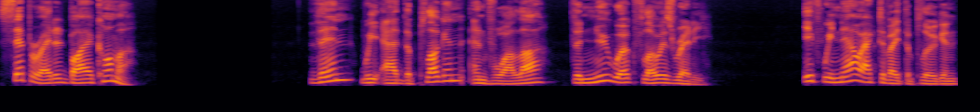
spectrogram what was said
separated by a comma. Then we add the plugin and voila, the new workflow is ready. If we now activate the plugin,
